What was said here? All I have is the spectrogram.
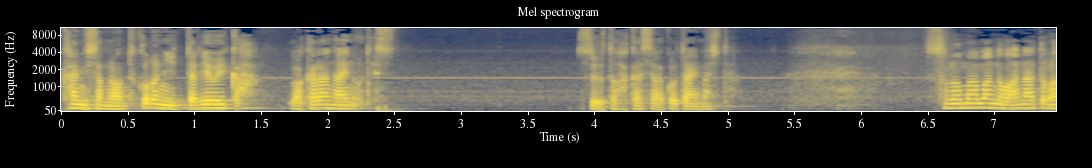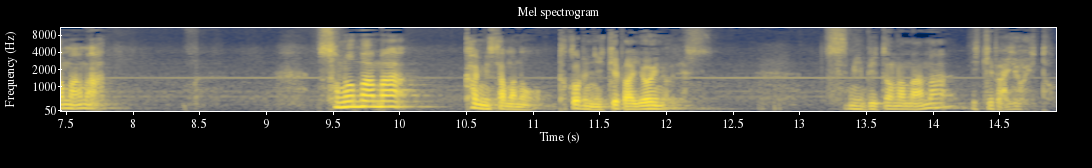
神様のところに行ったらよいかわからないのです。すると博士は答えました。そのままのあなたのまま。そのまま神様のところに行けばよいのです。罪人のまま行けばよいと。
